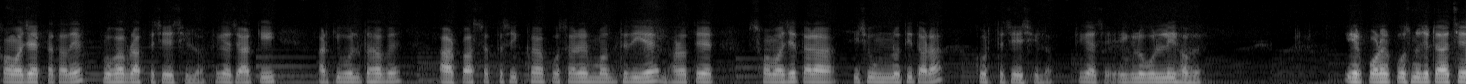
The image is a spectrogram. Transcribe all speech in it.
সমাজে একটা তাদের প্রভাব রাখতে চেয়েছিল, ঠিক আছে? আর কি আর কি বলতে হবে? আর পাশ্চাত্য শিক্ষা প্রসারের মধ্যে দিয়ে ভারতের সমাজে তারা কিছু উন্নতি তারা করতে চেয়েছিল, ঠিক আছে? এইগুলো বললেই হবে। এর পরের প্রশ্ন যেটা আছে,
